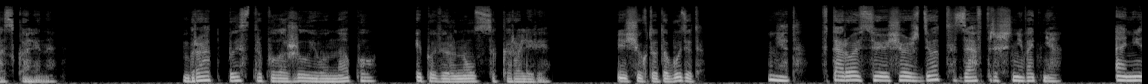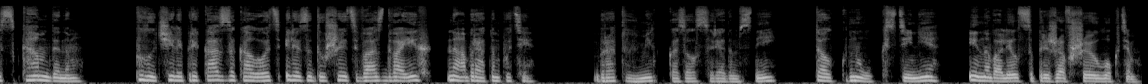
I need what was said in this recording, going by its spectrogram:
оскалены. Брат быстро положил его на пол и повернулся к королеве. Еще кто-то будет? Нет, второй все еще ждет завтрашнего дня. Они с Камденом получили приказ заколоть или задушить вас двоих на обратном пути. Брат вмиг оказался рядом с ней, толкнул к стене и навалился, прижав шею локтем.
